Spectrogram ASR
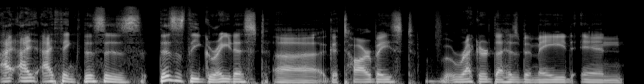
I, I i think this is this is the greatest uh guitar based record that has been made in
